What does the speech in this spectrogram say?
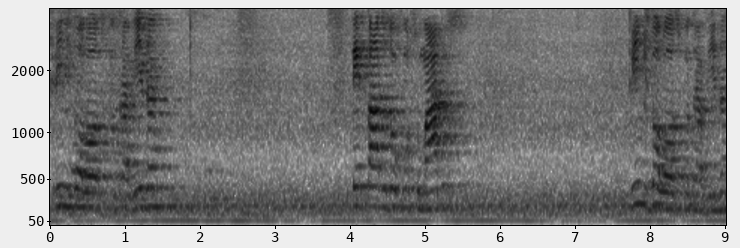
Crimes dolosos contra a vida. Tentados ou consumados. Crimes dolosos contra a vida.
